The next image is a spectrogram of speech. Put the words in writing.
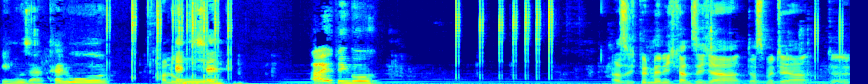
Pingu sagt Hallo. Hallo. Endlich ein. Hi, Bingo. Also ich bin mir nicht ganz sicher, dass mit der, der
